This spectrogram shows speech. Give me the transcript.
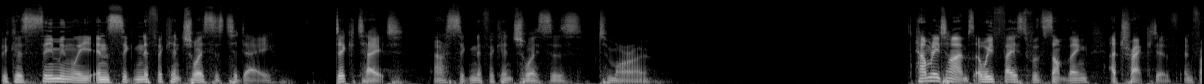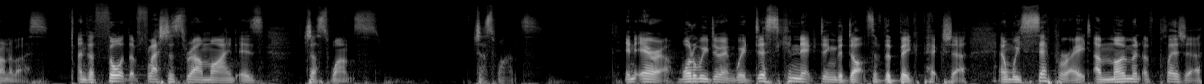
because seemingly insignificant choices today dictate our significant choices tomorrow. How many times are we faced with something attractive in front of us? And the thought that flashes through our mind is just once. Just once in error. What are we doing? We're disconnecting the dots of the big picture and we separate a moment of pleasure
